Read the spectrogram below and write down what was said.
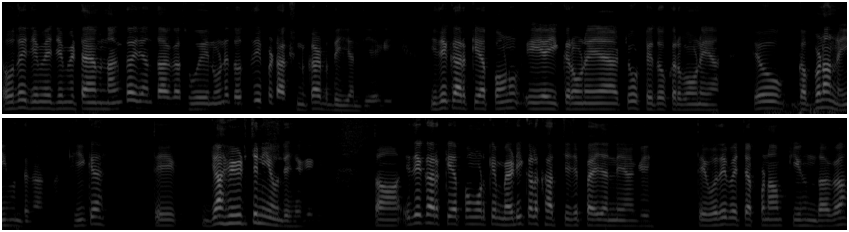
ਤਾਂ ਉਹਦੇ ਜਿਵੇਂ ਜਿਵੇਂ ਟਾਈਮ ਲੰਘਦਾ ਜਾਂਦਾਗਾ, ਸੂਏ ਨੂੰ ਉਹਨੇ ਦੁੱਧ ਦੀ ਪ੍ਰੋਡਕਸ਼ਨ ਘਟਦੀ ਜਾਂਦੀ ਹੈਗੀ। ਜਿਹਦੇ ਕਰਕੇ ਆਪਾਂ ਉਹਨੂੰ ਏਆਈ ਕਰਾਉਣੇ ਆ, ਝੋਟੇ ਤੋਂ ਕਰਵਾਉਣੇ ਆ, ਤੇ ਉਹ ਗੱਭਣਾ ਨਹੀਂ ਹੁੰਦੀਆਂ ਠੀਕ ਹੈ? ਤੇ ਜਾਂ ਹੀਟ 'ਚ ਨਹੀਂ ਆਉਂਦੇ ਹੈਗੇ ਤਾਂ ਇਹਦੇ ਕਰਕੇ ਆਪਾਂ ਮੁੜ ਕੇ ਮੈਡੀਕਲ ਖਰਚੇ 'ਚ ਪੈ ਜਾਂਦੇ ਆਂਗੇ, ਤੇ ਉਹਦੇ ਵਿੱਚ ਆਪਣਾ ਕੀ ਹੁੰਦਾਗਾ,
